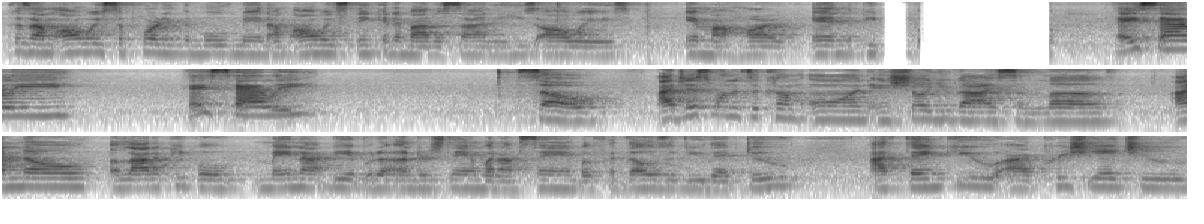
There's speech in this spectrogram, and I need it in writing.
because I'm always supporting the movement. I'm always thinking about Asani. He's always in my heart and the people. Hey, Sally. Hey, Sally. So I just wanted to come on and show you guys some love. I know a lot of people may not be able to understand what I'm saying, but for those of you that do, I thank you. I appreciate you.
